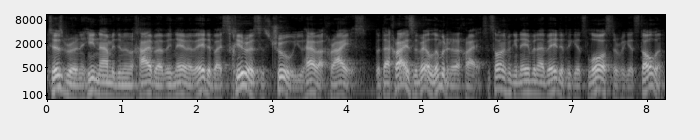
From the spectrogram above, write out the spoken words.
Tizbra and he by Schirus is true. You have achrayas, but the achrayas is a very limited achrayas. It's only if you can even aved if it gets lost or if it gets stolen.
